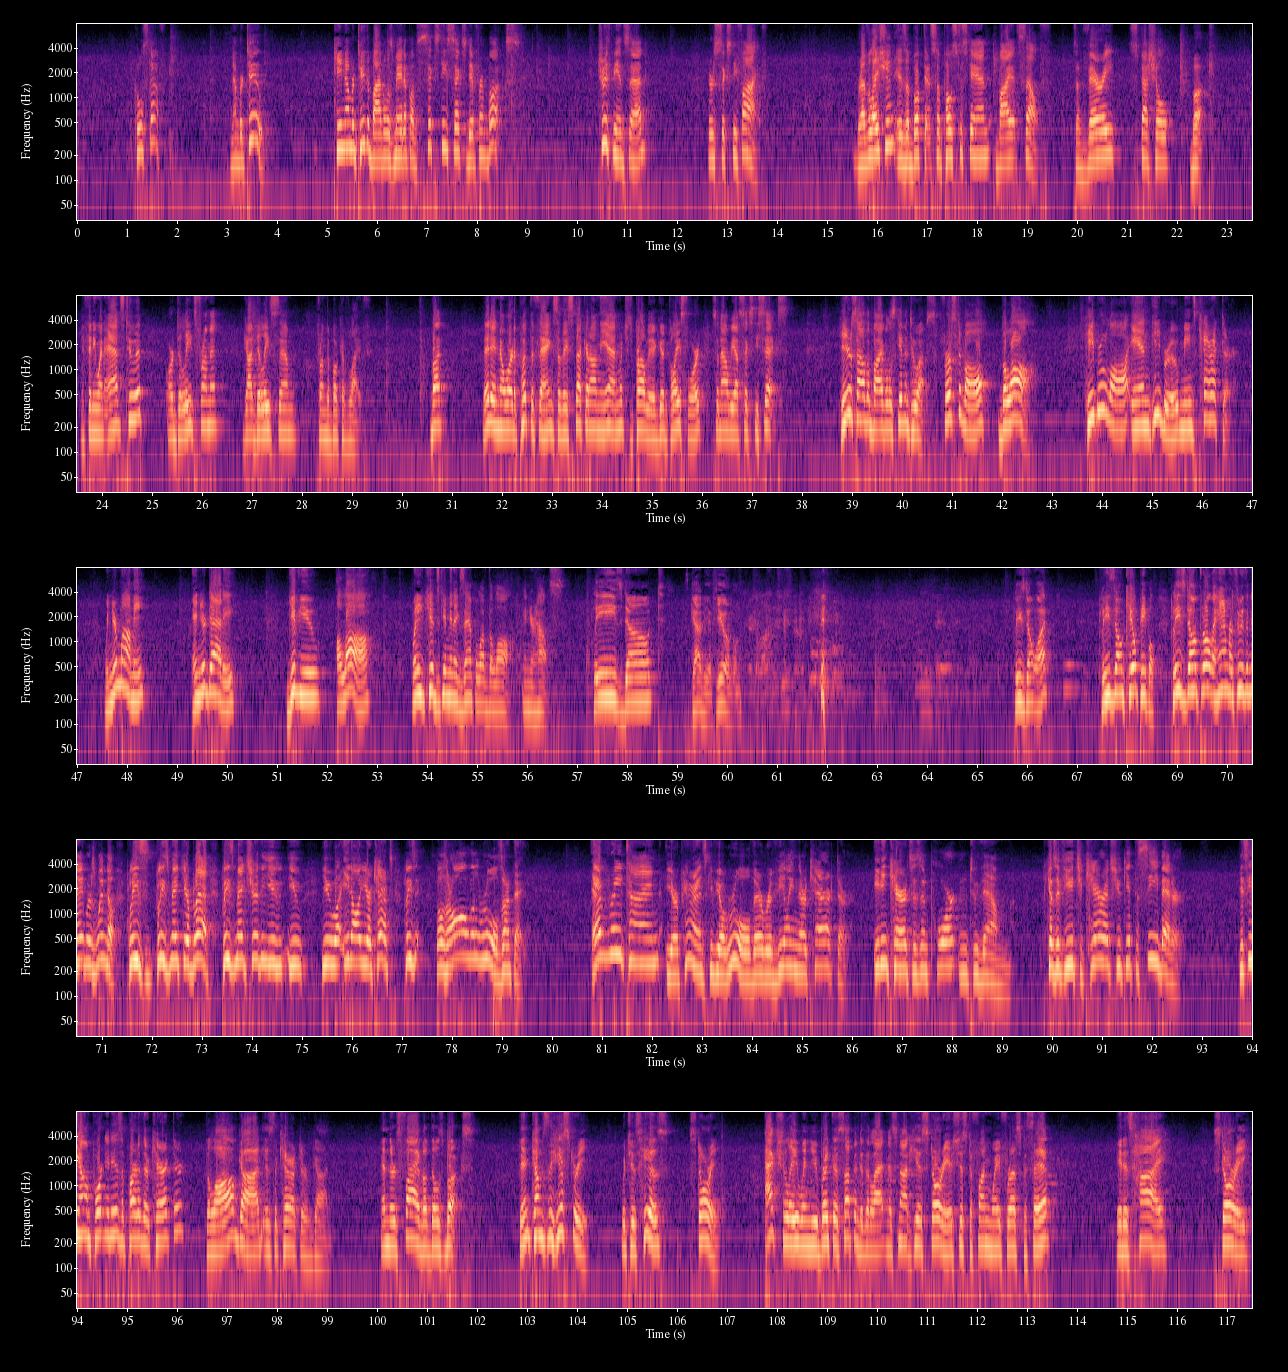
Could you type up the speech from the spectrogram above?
Cool stuff. Number two. Key number two the Bible is made up of 66 different books. Truth being said, there's 65. Revelation is a book that's supposed to stand by itself. It's a very special book. If anyone adds to it or deletes from it, God deletes them from the book of life. But they didn't know where to put the thing, so they stuck it on the end, which is probably a good place for it. So now we have 66. Here's how the Bible is given to us. First of all, the law. Hebrew law in Hebrew means character. When your mommy and your daddy give you a law, when you kids give me an example of the law in your house? Please don't. There's got to be a few of them. There's a lot to choose from. Please don't what? Please don't kill people. Please don't throw the hammer through the neighbor's window. Please, please make your bread. Please make sure that you you you uh, eat all your carrots. Please, those are all little rules, aren't they? Every time your parents give you a rule, they're revealing their character. Eating carrots is important to them. Because if you eat your carrots, you get to see better. You see how important it is, a part of their character? The law of God is the character of God. And there's five of those books. Then comes the history, which is his story. Actually, when you break this up into the Latin, it's not his story, it's just a fun way for us to say it. It is high story,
